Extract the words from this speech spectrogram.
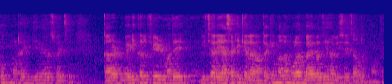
खूप मोठा इंजिनियरच व्हायचं आहे कारण मेडिकल फील्डमध्ये विचार यासाठी केला नव्हता की मला मुळात बायोलॉजी हा विषयच आवडत नव्हता.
